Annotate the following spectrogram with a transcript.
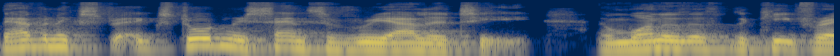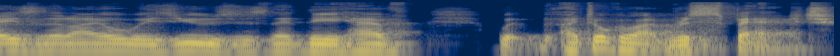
they have an extra, extraordinary sense of reality. And one of the, the key phrases that I always use is that they have, I talk about respect.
